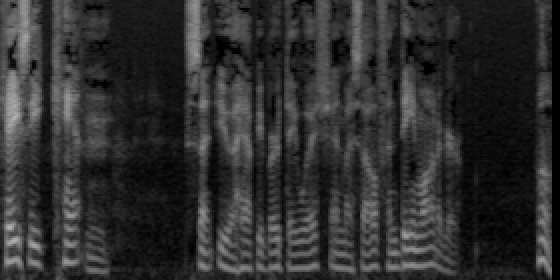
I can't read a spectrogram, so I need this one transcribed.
Casey Canton mm. sent you a happy birthday wish, and myself and Dean Waniger. Huh.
